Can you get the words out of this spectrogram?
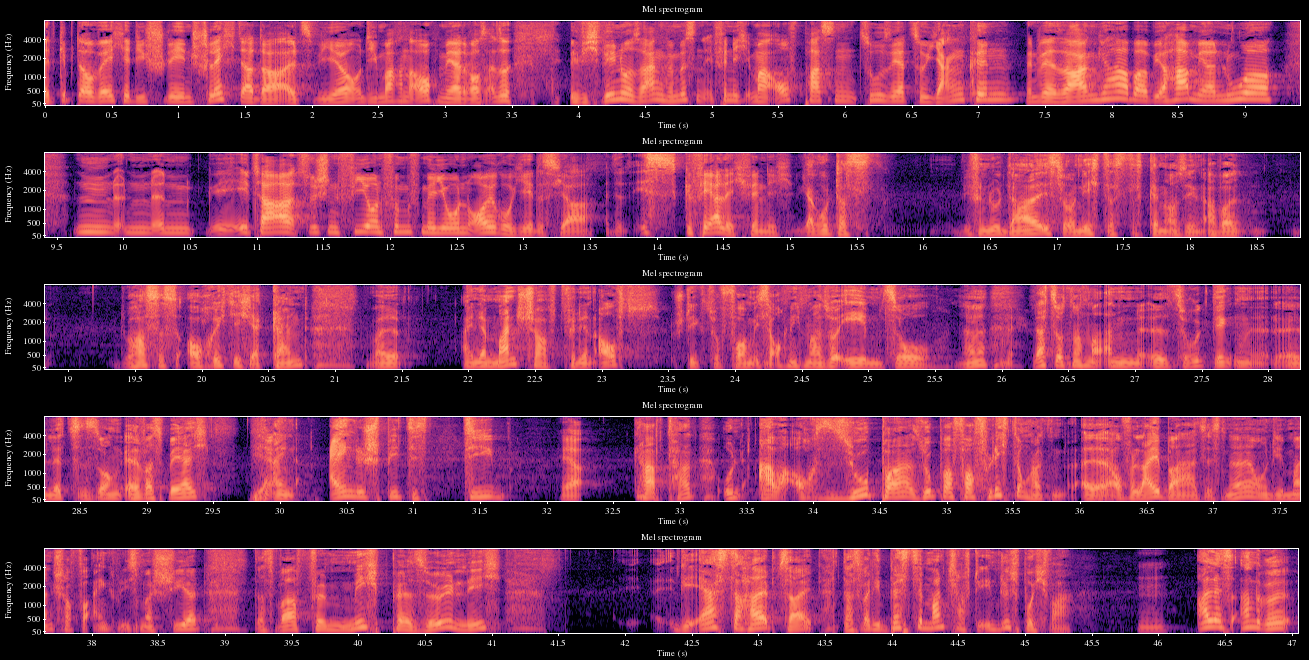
es gibt auch welche, die stehen schlechter da als wir und die machen auch mehr draus. Also ich will nur sagen, wir müssen, finde ich, immer aufpassen, zu sehr zu janken, wenn wir sagen, ja, aber wir haben ja nur ein, ein, Etat zwischen vier und fünf Millionen Euro jedes Jahr. Das ist gefährlich, finde ich. Ja gut, das, wie viel nur da ist oder nicht, das, das kann man auch sehen. Aber du hast es auch richtig erkannt, weil eine Mannschaft für den Aufstieg zu formen, ist auch nicht mal so eben so. Ne? Lasst uns nochmal an äh, zurückdenken, äh, letzte Saison Elversberg, die Ja. ein eingespieltes Team Ja. gehabt hat und aber auch super, super Verpflichtung hatten äh, auf Leihbasis, ne? Und die Mannschaft war eigentlich marschiert. Das war für mich persönlich die erste Halbzeit, das war die beste Mannschaft, die in Duisburg war. Alles andere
